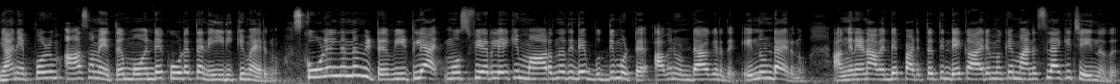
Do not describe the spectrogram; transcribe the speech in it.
ഞാൻ എപ്പോഴും ആ സമയത്ത് മോന്റെ കൂടെ തന്നെ ഇരിക്കുമായിരുന്നു. സ്കൂളിൽ നിന്നും വിട്ട് വീട്ടിലെ അറ്റ്മോസ്ഫിയറിലേക്ക് മാറുന്നതിന്റെ ബുദ്ധിമുട്ട് അവൻ ഉണ്ടാകരുത് എന്നുണ്ടായിരുന്നു. അങ്ങനെയാണ് അവന്റെ പഠിത്തത്തിന്റെ കാര്യമൊക്കെ മനസ്സിലാക്കി ചെയ്യുന്നത്.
